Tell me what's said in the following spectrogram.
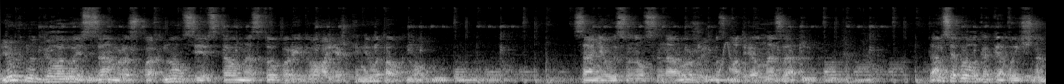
Люк над головой сам распахнулся и встал на стопор, едва Малешкин его толкнул. Саня высунулся наружу и посмотрел назад. Там все было как обычно.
